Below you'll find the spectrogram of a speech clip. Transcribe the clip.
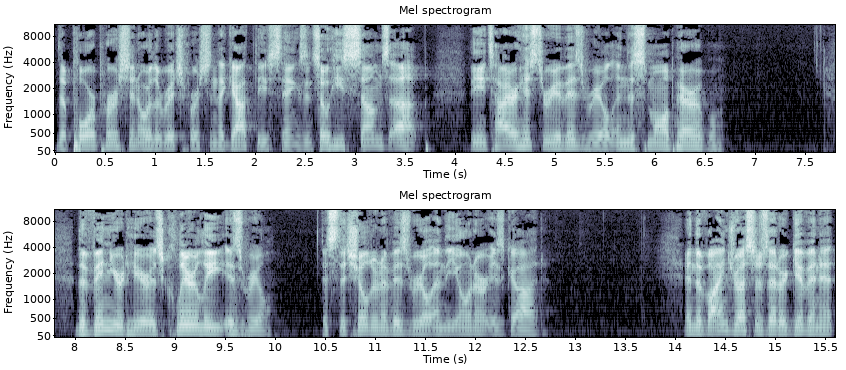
The poor person or the rich person, they got these things. And so he sums up the entire history of Israel in this small parable. The vineyard here is clearly Israel. It's the children of Israel, and the owner is God. And the vine dressers that are given it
